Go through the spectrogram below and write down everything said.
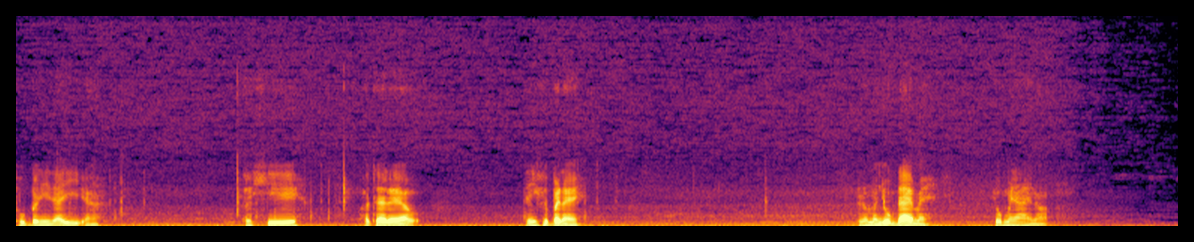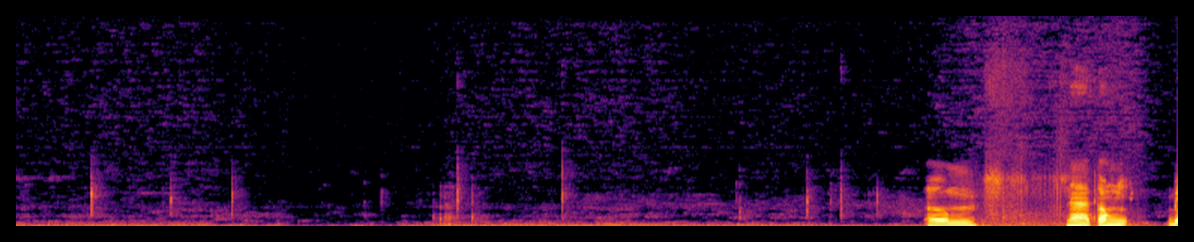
ทุบแบบนี้ได้อีกอะ โอเค เข้าใจแล้ว นี่คือไปไหน แล้วมันยกได้ไหม ยกไม่ได้เนาะ เอิมน่าต้องแบ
